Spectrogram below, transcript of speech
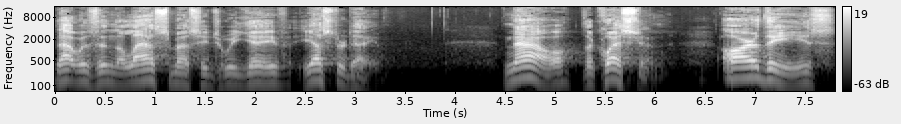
That was in the last message we gave yesterday. Now, the question are these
